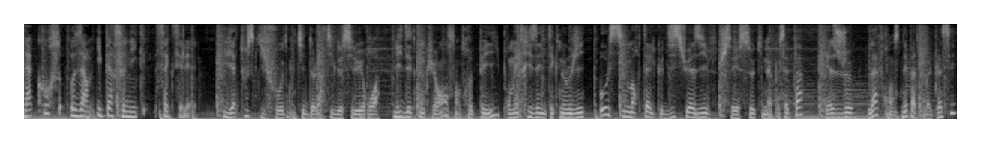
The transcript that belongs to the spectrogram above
La course aux armes hypersoniques s'accélère. Il y a tout ce qu'il faut dans le titre de l'article de Sylvie Roy. L'idée de concurrence entre pays pour maîtriser une technologie aussi mortelle que dissuasive chez ceux qui ne la possèdent pas. Et à ce jeu, la France n'est pas trop mal placée.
